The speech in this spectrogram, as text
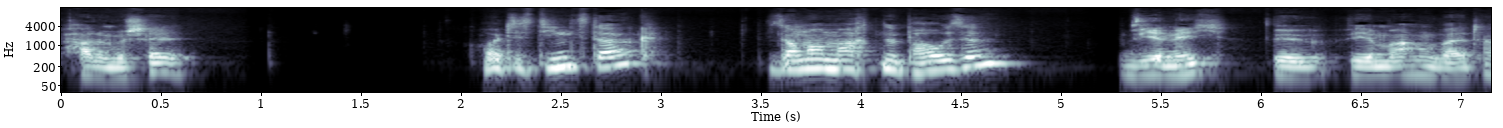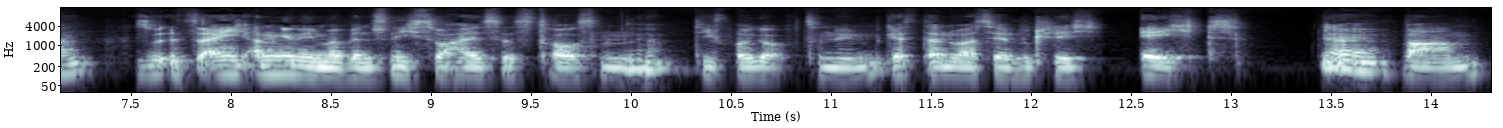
Hallo Michelle. heute ist Dienstag. Sommer macht eine Pause. Wir nicht. Wir, wir machen weiter. Also es ist eigentlich angenehmer, wenn es nicht so heiß ist, draußen Ja. die Folge aufzunehmen. Gestern war es ja wirklich echt Ja, warm.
